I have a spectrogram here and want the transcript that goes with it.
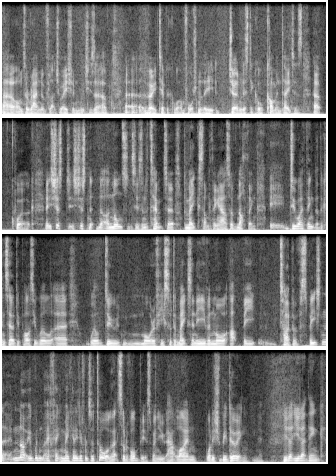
uh, onto random fluctuation, which is a, a very typical, unfortunately, journalistic or commentators. Uh, quirk. It's just it's just a nonsense. It's an attempt to make something out of nothing. Do I think that the Conservative Party will uh, will do more if he sort of makes an even more upbeat type of speech? No, it wouldn't make, make any difference at all. And that's sort of obvious when you outline what he should be doing. You know. You don't, you don't think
